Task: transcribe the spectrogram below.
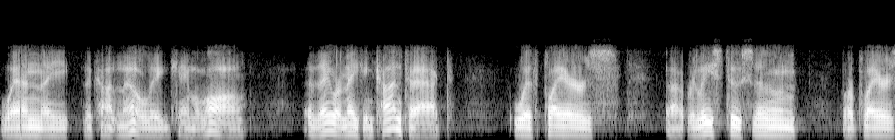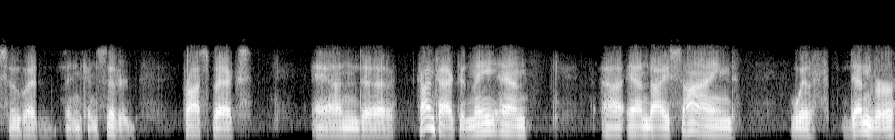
when the, the Continental League came along, they were making contact with players uh, released too soon or players who had been considered prospects and uh, contacted me and uh, and I signed with Denver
